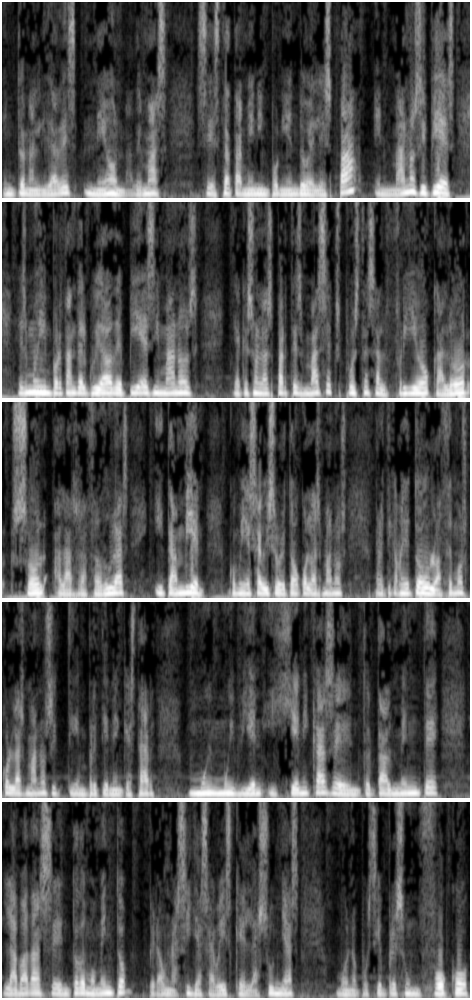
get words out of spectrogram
en tonalidades neón. Además, se está también imponiendo el spa en manos y pies. Es muy importante el cuidado de pies y manos, ya que son las partes más expuestas al frío, calor, sol, a las razaduras y también, como ya sabéis, sobre todo con las manos, prácticamente todo lo hacemos con las manos y siempre tienen que estar muy, muy bien higiénicas, eh, totalmente lavadas en todo momento, pero aún así ya sabéis que las uñas, bueno, pues siempre es un foco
